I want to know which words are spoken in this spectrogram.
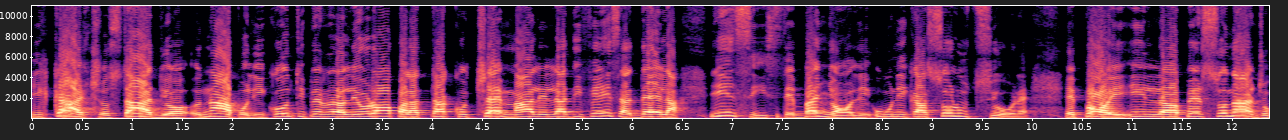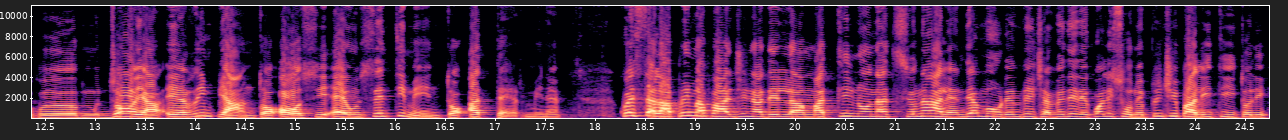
il calcio, stadio, Napoli, conti per l'Europa, l'attacco c'è, male la difesa, Dela insiste, Bagnoli, unica soluzione. E poi il personaggio, eh, gioia e rimpianto, Osi è un sentimento a termine. Questa è la prima pagina del Mattino Nazionale, andiamo ora invece a vedere quali sono i principali titoli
